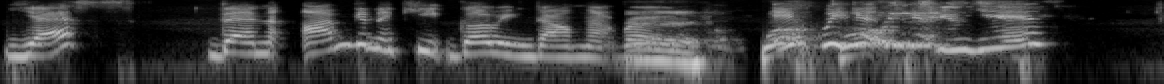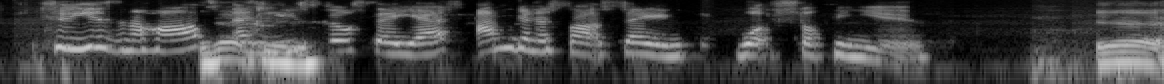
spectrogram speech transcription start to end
yes, then I'm gonna keep going down that road. Yeah. What- if we get to two years, two years and a half, and you still say yes, I'm gonna start saying what's stopping you. Yeah,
